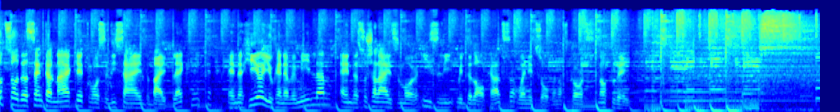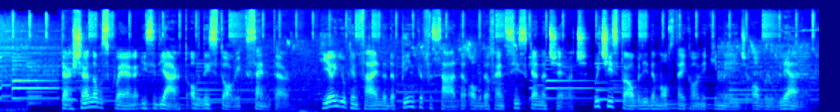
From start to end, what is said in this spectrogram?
Also the central market was designed by Plečnik and here you can have a meal and socialize more easily with the locals when it's open, of course, not today. Prešernov Square is the heart of the historic center. Here you can find the pink facade of the Franciscan church, which is probably the most iconic image of Ljubljana.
